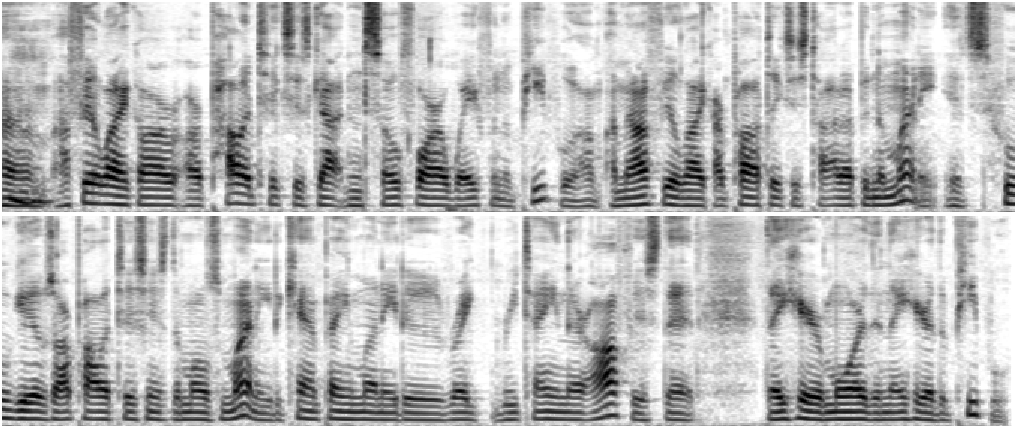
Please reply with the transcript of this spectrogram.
Um, mm-hmm. I feel like our, our politics has gotten so far away from the people. I, I, mean, I feel like our politics is tied up in the money. It's who gives our politicians the most money, the campaign money to re- retain their office, that they hear more than they hear the people.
